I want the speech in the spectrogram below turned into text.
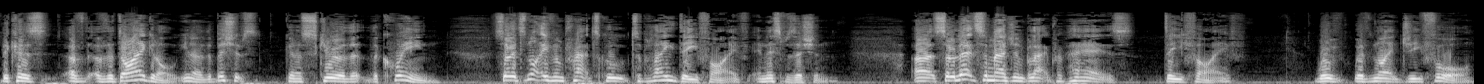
because of, of the diagonal. You know, the bishop's going to skewer the, the queen. So it's not even practical to play d5 in this position. Uh, so let's imagine black prepares d5 with, with knight g4.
